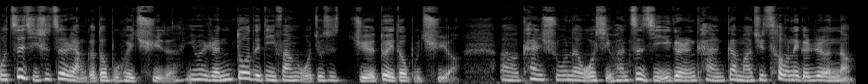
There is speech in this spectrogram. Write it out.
我自己是这两个都不会去的，因为人多的地方我就是绝对都不去啊。呃，看书呢，我喜欢自己一个人看，干嘛去凑那个热闹？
